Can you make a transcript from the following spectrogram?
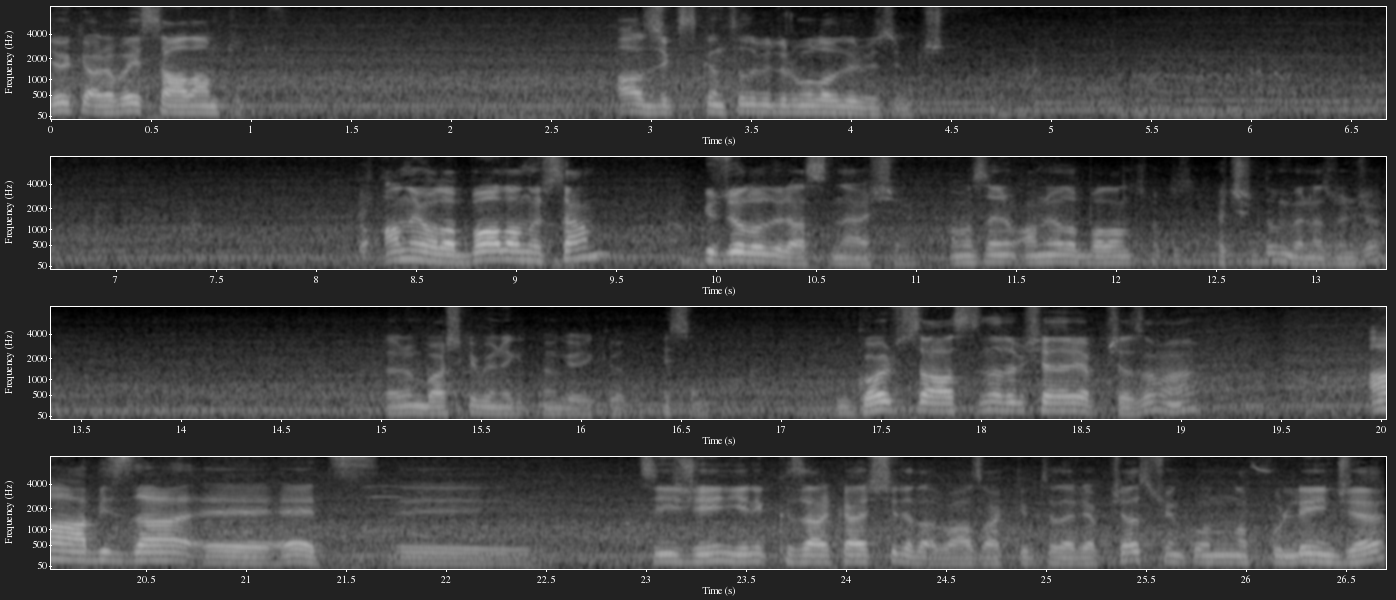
Diyor ki arabayı sağlam tut. Azıcık sıkıntılı bir durum olabilir bizim için. Ana yola bağlanırsam güzel olur aslında her şey. Ama sanırım ana yola bağlantı noktası kaçırdım ben az önce. Sanırım başka bir yöne gitmem gerekiyordu. Neyse. Golf sahasında da bir şeyler yapacağız ama. Aa biz daha e, evet e, CJ'in yeni kız arkadaşıyla da bazı aktiviteler yapacağız. Çünkü onunla fullleyince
